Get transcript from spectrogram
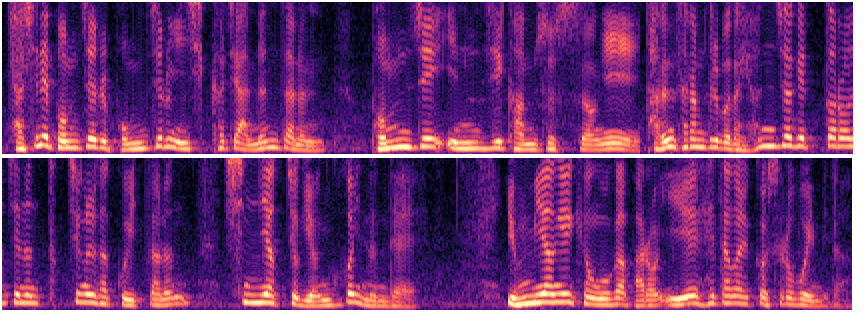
자신의 범죄를 범죄로 인식하지 않는다는 범죄 인지 감수성이 다른 사람들보다 현저하게 떨어지는 특징을 갖고 있다는 심리학적 연구가 있는데 윤미향의 경우가 바로 이에 해당할 것으로 보입니다.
